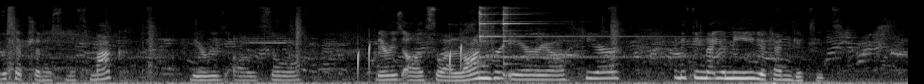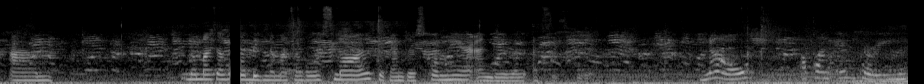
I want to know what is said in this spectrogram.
receptionist, Miss Mac. There is also there is also a laundry area here. Anything that you need, you can get it. Um, no matter how big, no matter how small, you can just come here and they will assist you. Now, upon entering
